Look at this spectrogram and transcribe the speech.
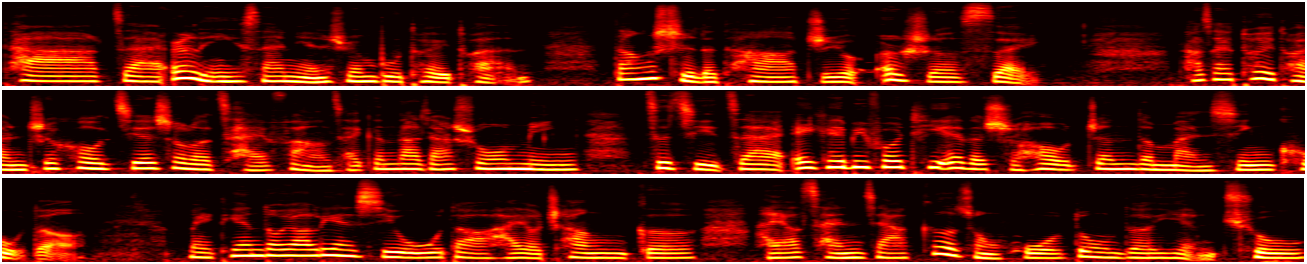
她在二零一三年宣布退团，当时的她只有二十二岁。她在退团之后接受了采访，才跟大家说明自己在 AKB48 的时候真的蛮辛苦的，每天都要练习舞蹈，还有唱歌，还要参加各种活动的演出。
